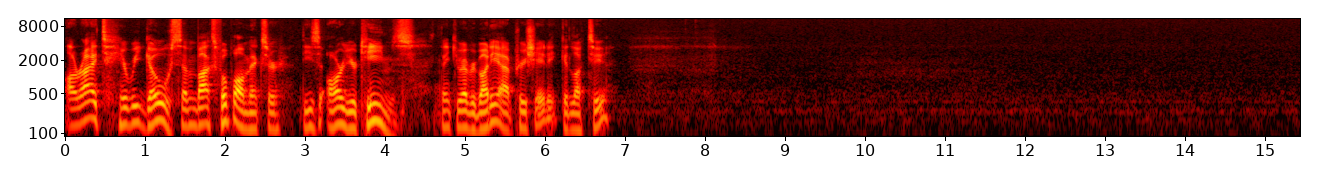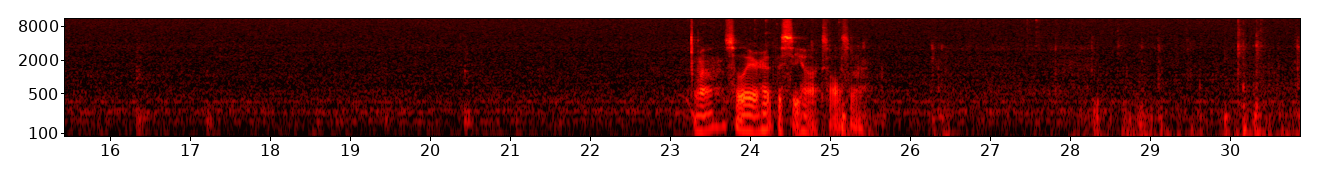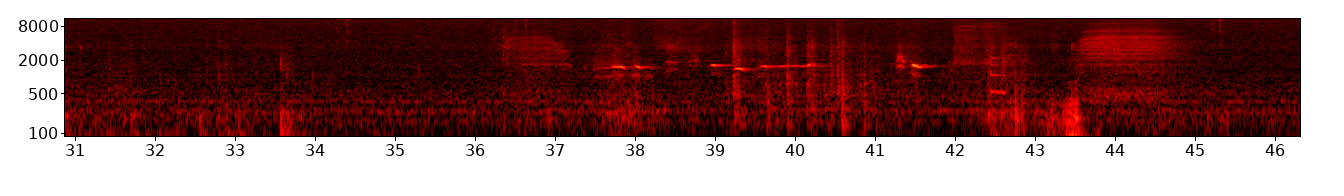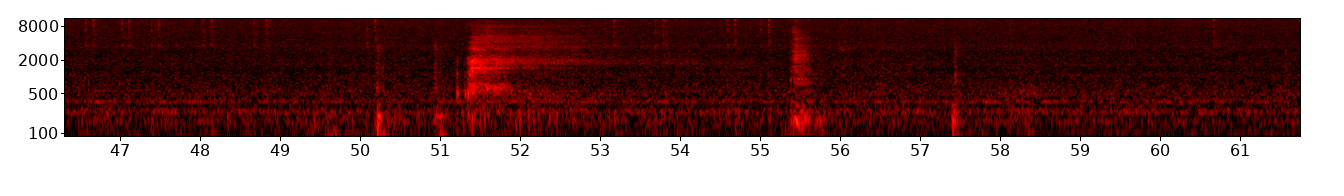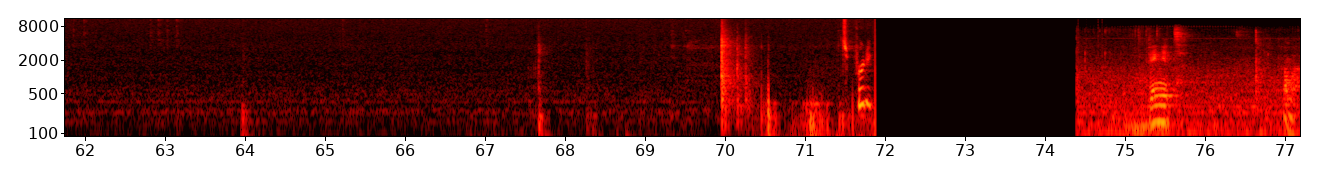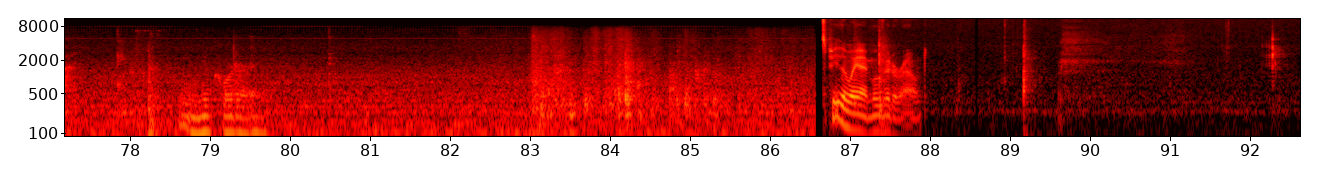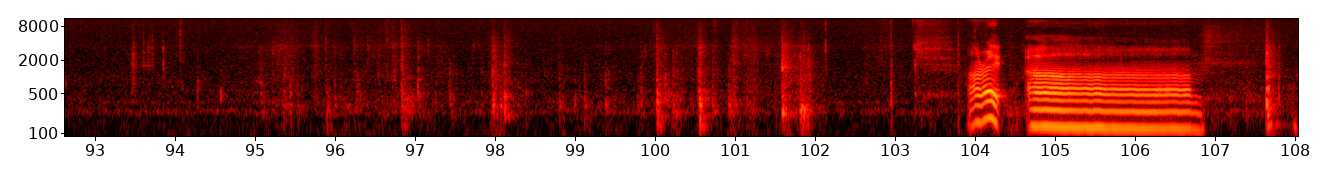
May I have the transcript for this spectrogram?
All right, here we go. Seven box football mixer. These are your teams. Thank you, everybody. I appreciate it. Good luck to you. Well, so they had the Seahawks also. It's pretty. Dang it. Come on. New quarter already. Must be the way I move it around. All right. Um,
